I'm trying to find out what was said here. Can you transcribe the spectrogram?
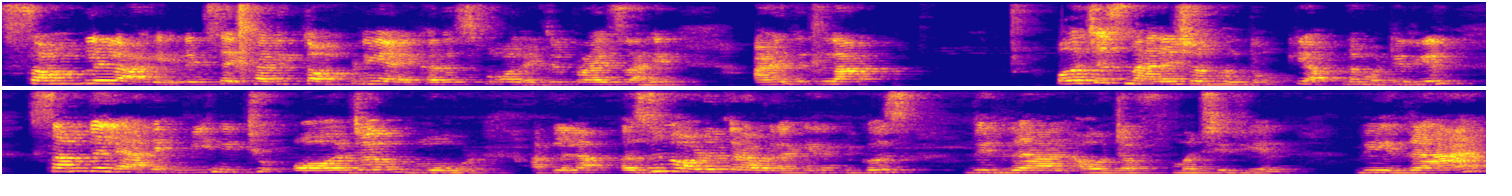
संपलेलं आहे. लेट्स एखादी कंपनी आहे एखादं स्मॉल एंटरप्राइज आहे. आणि तिथला परचेस मॅनेजर म्हणतो की आपलं मटेरियल संपलेले आहे. We need to order more आपल्याला अजून ऑर्डर करावं लागेल because we ran out of material we ran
